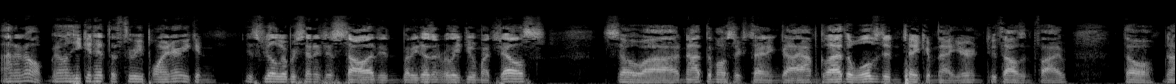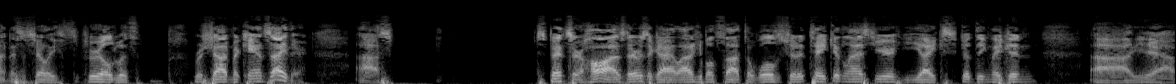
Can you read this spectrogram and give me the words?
I don't know. Well, he can hit the three pointer. He can. His field goal percentage is solid, but he doesn't really do much else. So, uh, not the most exciting guy. I'm glad the Wolves didn't take him that year in 2005, though not necessarily thrilled with Rashad McCants either. Uh, Spencer Hawes, there was a guy a lot of people thought the Wolves should have taken last year. Yikes. Good thing they didn't. Uh, yeah.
